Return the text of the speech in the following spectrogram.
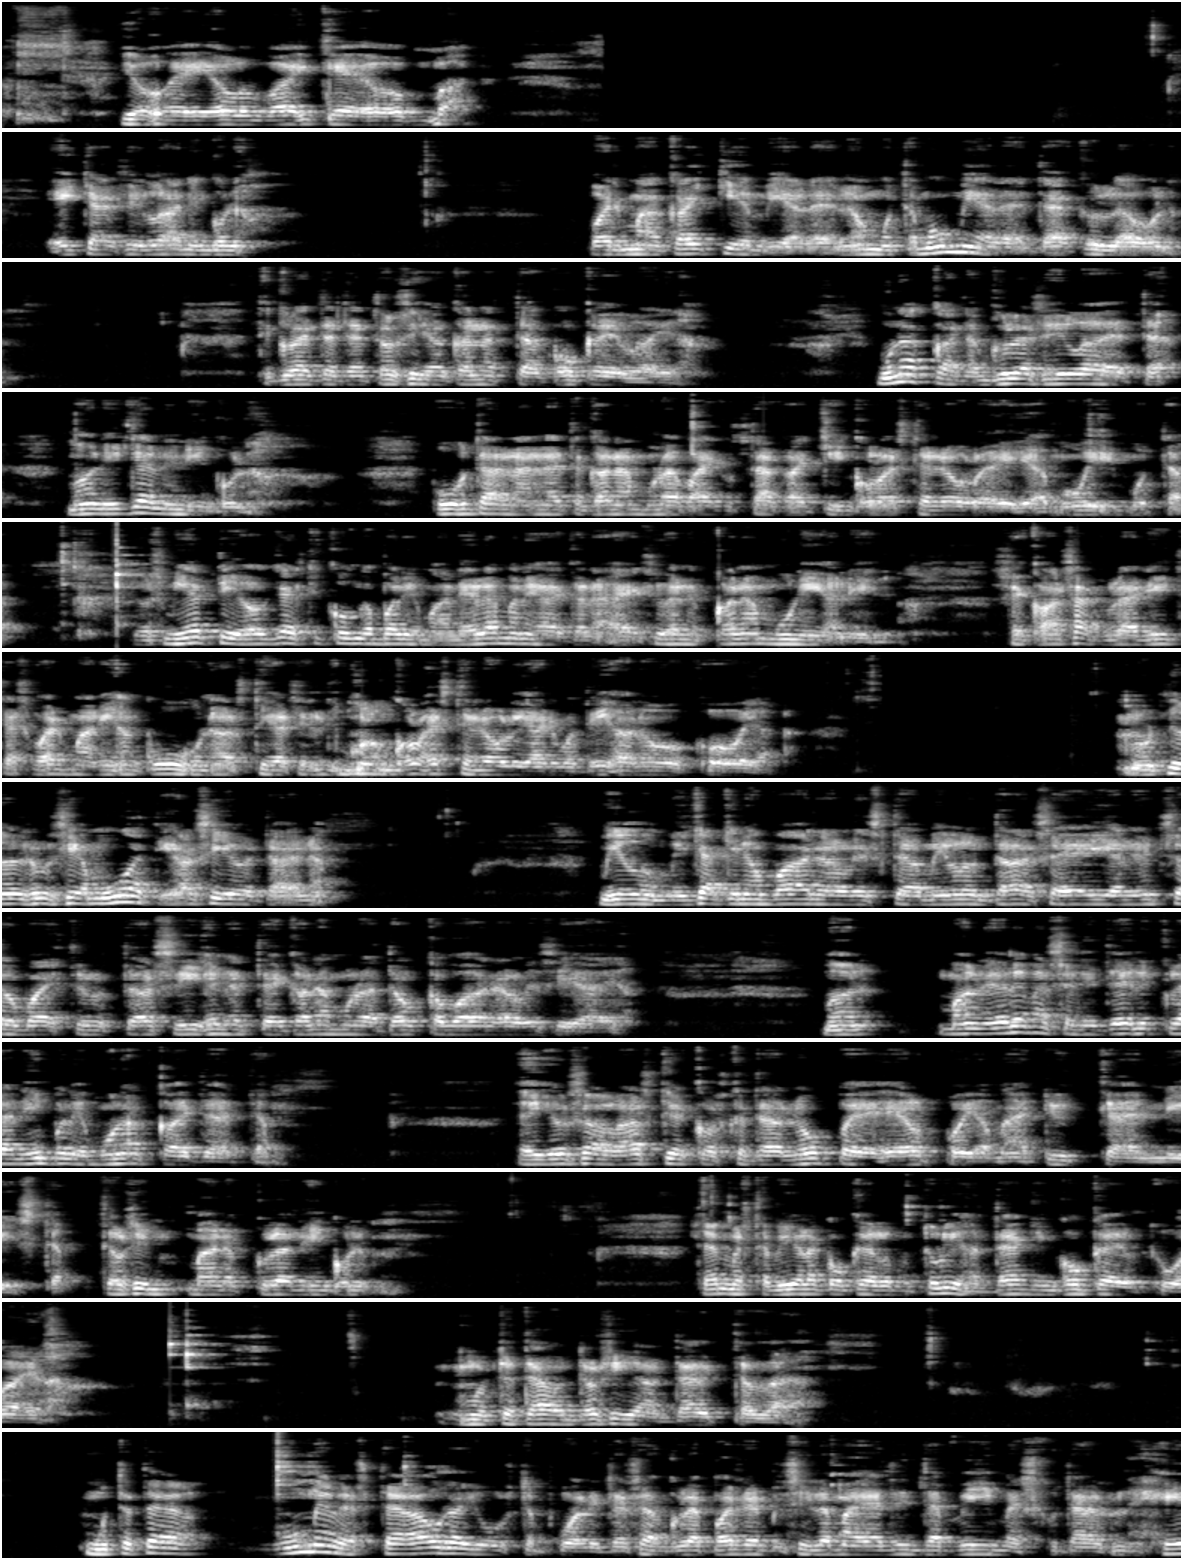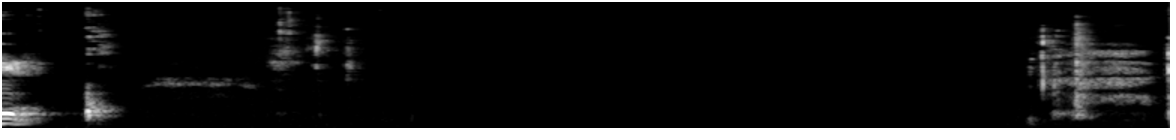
Joo, ei ollut vaikea homma. Ei tämä sillä niin kuin varmaan kaikkien mieleen on, mutta mun mieleen tämä kyllä on. Että kyllä tätä tosiaan kannattaa kokeilla. Ja munakkaat on kyllä sillä että mä oon ikäni niin kuin, puhutaan aina, että kananmuna vaikuttaa kaikkiin kolesteroleihin ja muihin, mutta jos miettii oikeasti kuinka paljon mä oon elämäni aikana ei syönyt kananmunia, niin se kasa kyllä riittäisi varmaan ihan kuuhun asti ja silti mulla on kolesteroliarvot ihan ok. Ja... Mutta ne on sellaisia muotiasioita aina. Milloin mikäkin on vaarallista ja milloin taas ei. Ja nyt se on vaihtunut taas siihen, että ei kananmunat olekaan vaarallisia. Ja mä oon, mä oon elämässäni tehnyt kyllä niin paljon munakkaita, että ei osaa laskea, koska tämä on nopea helppo ja mä tykkään niistä. Tosin mä en ole kyllä niin kuin tämmöistä vielä kokeillut, mutta tulihan tämäkin kokeiltua. Ja... Mutta tämä on tosiaan täyttävää. Mutta tämä, mun mielestä tämä aurajuustopuoli tässä on kyllä parempi, sillä mä jätin tämän viimeis, kun tämä on herkkä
